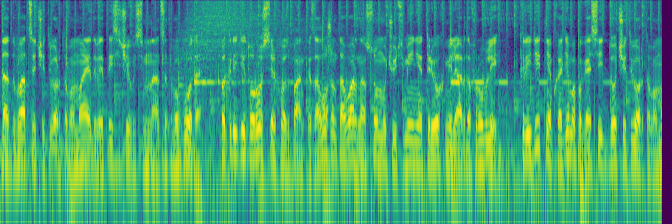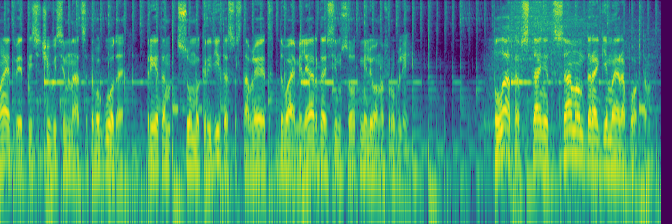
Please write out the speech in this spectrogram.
до 24 мая 2018 года. По кредиту Россельхозбанка заложен товар на сумму чуть менее 3 миллиардов рублей. Кредит необходимо погасить до 4 мая 2018 года. При этом сумма кредита составляет 2 миллиарда 700 миллионов рублей. Платов станет самым дорогим аэропортом –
